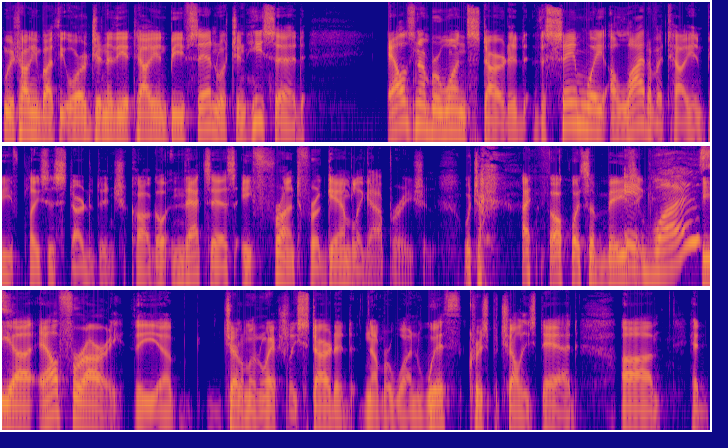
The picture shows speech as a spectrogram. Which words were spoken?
We were talking about the origin of the Italian beef sandwich, and he said – Al's number one started the same way a lot of Italian beef places started in Chicago, and that's as a front for a gambling operation, which I, I thought was amazing. It was? The uh, Al Ferrari, the uh, gentleman who actually started number one with Chris Pacelli's dad, um, had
